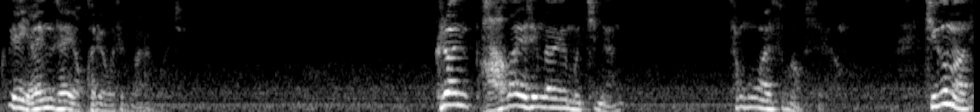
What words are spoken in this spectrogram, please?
그게 여행사의 역할이라고 생각하는 거죠. 그런 과거의 생각에 묻히면 성공할 수가 없어요. 지금은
